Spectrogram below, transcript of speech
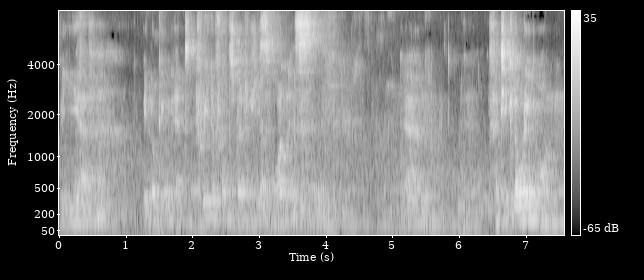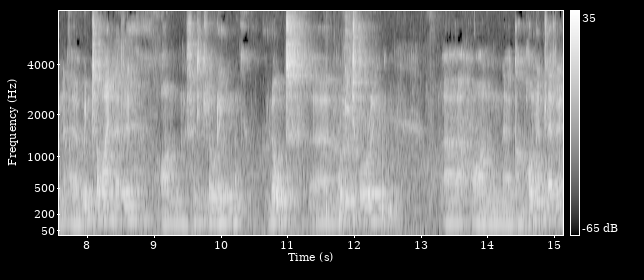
we have been looking at three different strategies. One is um, fatigue loading on uh, wind turbine level, on fatigue loading load uh, monitoring, on component level.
